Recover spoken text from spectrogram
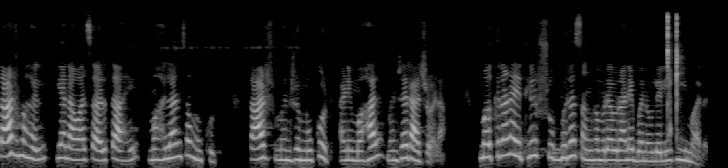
ताजमहल या नावाचा अर्थ आहे महलांचा मुकुट. ताज म्हणजे मुकुट आणि महाल म्हणजे राजवाडा. मकराना येथील शुभ्र संगमरवराने बनवलेली ही इमारत.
